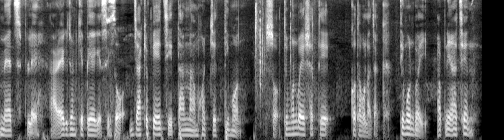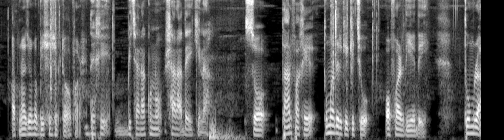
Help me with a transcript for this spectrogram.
match play আর একজনকে পেয়ে গেছি। সো যাকে পেয়েছি তার নাম হচ্ছে তিমন। সো তিমন ভাইয়ের সাথে কথা বলা যাক। তিমন ভাই আপনি আছেন? আপনার জন্য বিশেষ একটা অফার দেখি বিচারা কোনো সাড়া দেয় কি না সো তার ফাঁকে তোমাদেরকে কিছু অফার দিয়ে দেই। তোমরা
